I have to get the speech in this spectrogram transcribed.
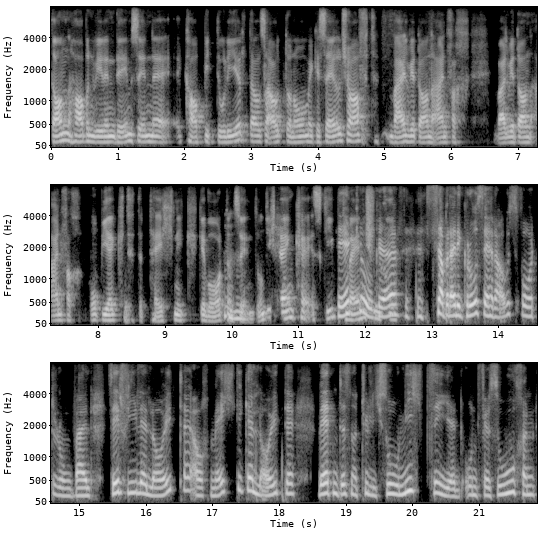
dann haben wir in dem Sinne kapituliert als autonome Gesellschaft, weil wir dann einfach weil wir dann einfach Objekt der Technik geworden mhm. sind. Und ich denke, es gibt sehr Menschen. Klug, ja. Es ist aber eine große Herausforderung, weil sehr viele Leute, auch mächtige Leute, werden das natürlich so nicht sehen und versuchen,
